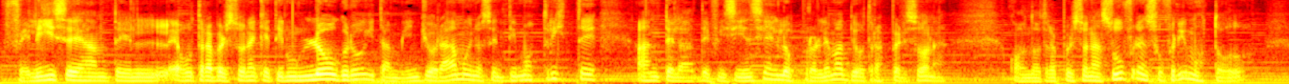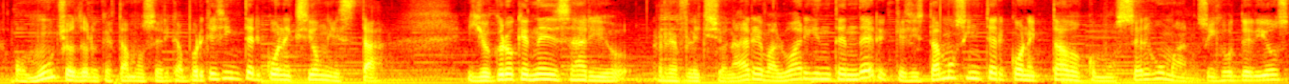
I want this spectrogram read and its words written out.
felices ante otra persona que tiene un logro y también lloramos y nos sentimos tristes ante las deficiencias y los problemas de otras personas. Cuando otras personas sufren, sufrimos todos, o muchos de los que estamos cerca, porque esa interconexión está. Y yo creo que es necesario reflexionar, evaluar y entender que si estamos interconectados como seres humanos, hijos de Dios,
